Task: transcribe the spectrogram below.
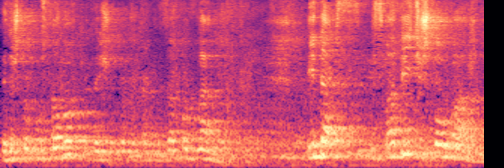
Это что, по установке, это еще только как закон намер. Итак, смотрите, что важно.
